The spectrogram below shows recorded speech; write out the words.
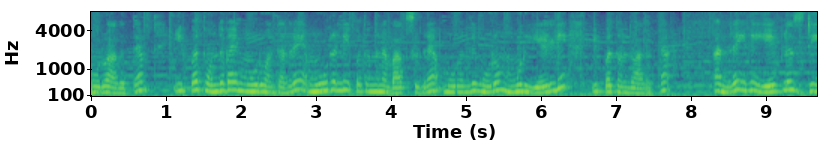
ಮೂರು ಆಗುತ್ತೆ. ಇಪ್ಪತ್ತೊಂದು ಬೈ ಮೂರು ಅಂತಂದರೆ ಮೂರಲ್ಲಿ ಇಪ್ಪತ್ತೊಂದನ್ನು ಭಾಗಿಸಿದ್ರೆ ಮೂರಲ್ಲಿ ಮೂರು ಮೂರು ಏಳಲಿ ಇಪ್ಪತ್ತೊಂದು ಆಗುತ್ತೆ. ಅಂದರೆ ಇಲ್ಲಿ A plus D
